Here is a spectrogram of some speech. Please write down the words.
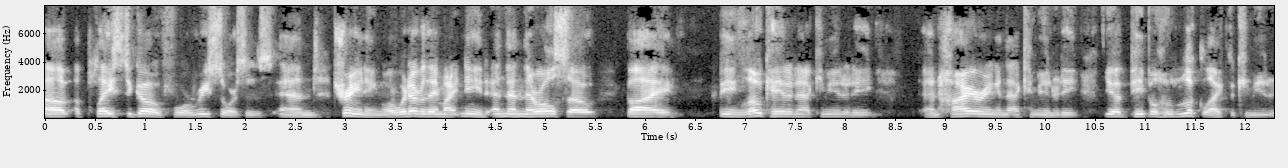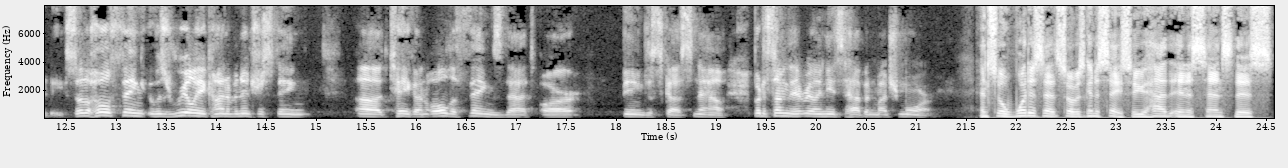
uh, a place to go for resources and training or whatever they might need. And then they're also by being located in that community and hiring in that community, you have people who look like the community. So the whole thing, it was really kind of an interesting uh, take on all the things that are being discussed now, but it's something that really needs to happen much more. And so, what is that? So, I was going to say, so you had, in a sense, this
